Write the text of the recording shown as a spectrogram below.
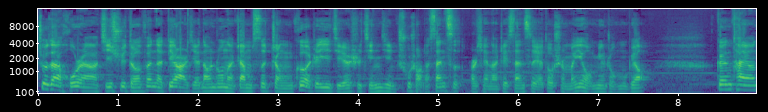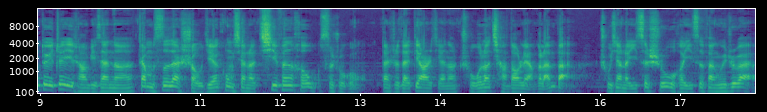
就在湖人啊急需得分的第二节当中呢，詹姆斯整个这一节是仅仅出手了三次，而且呢这三次也都是没有命中目标。跟太阳队这一场比赛呢，詹姆斯在首节贡献了七分和五次助攻，但是在第二节呢，除了抢到两个篮板，出现了一次失误和一次犯规之外，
